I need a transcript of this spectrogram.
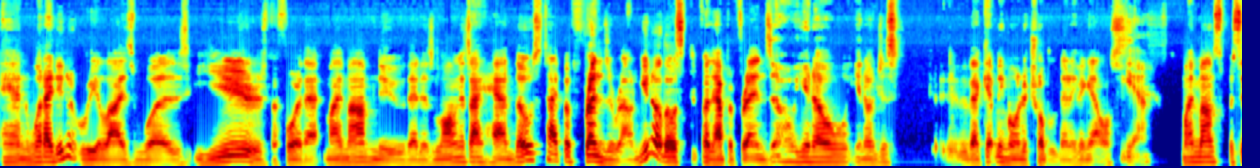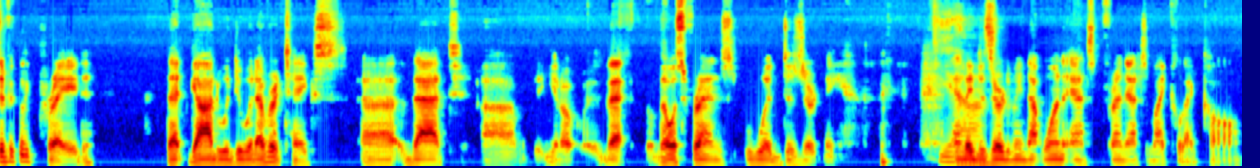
And what I didn't realize was years before that, my mom knew that as long as I had those type of friends around, you know, those type of friends, oh, you know, you know, just uh, that get me more into trouble than anything else. Yeah. My mom specifically prayed that God would do whatever it takes uh, that um, you know that those friends would desert me, Yeah. and they deserted me. Not one answer, friend answered my collect call.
